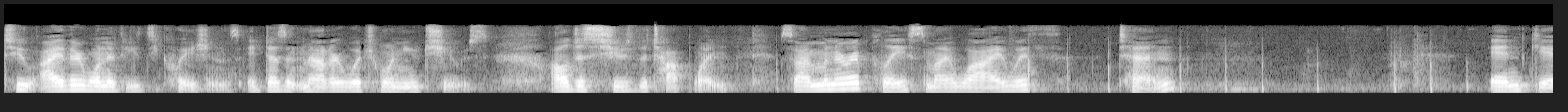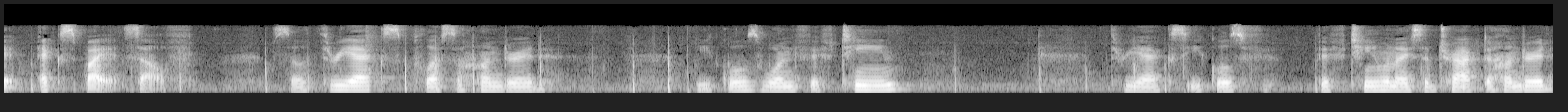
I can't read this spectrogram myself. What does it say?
to either one of these equations. It doesn't matter which one you choose. I'll just choose the top one. So I'm going to replace my y with 10 and get x by itself. So 3x plus 100 equals 115. 3x equals 15 when I subtract 100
